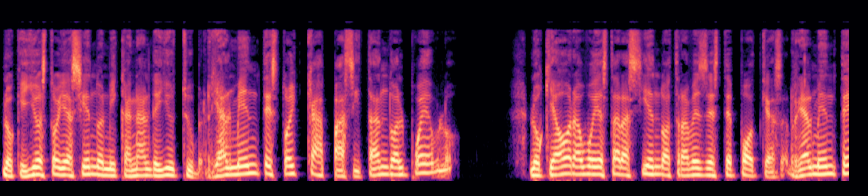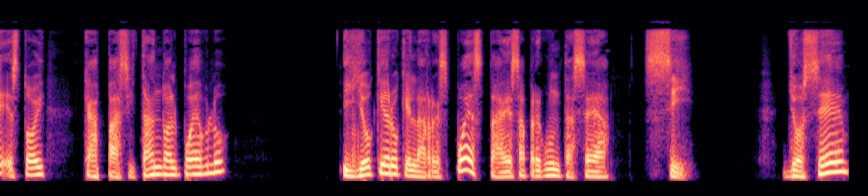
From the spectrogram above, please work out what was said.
lo que yo estoy haciendo en mi canal de YouTube, ¿realmente estoy capacitando al pueblo? Lo que ahora voy a estar haciendo a través de este podcast, ¿realmente estoy capacitando al pueblo? Y yo quiero que la respuesta a esa pregunta sea sí. Yo sé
